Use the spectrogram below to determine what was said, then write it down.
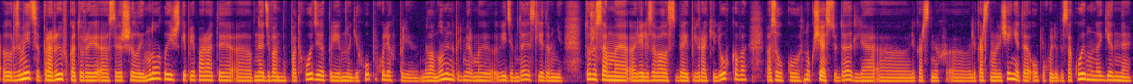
Разумеется, прорыв, который э, совершила иммунологические препараты э, в неодевантном подходе при многих опухолях, при меланоме, например, мы видим да, исследования. То же самое реализовало себя и при раке легкого, поскольку, ну, к счастью, да, для э, лекарственных, лекарственного лечения это опухоль высокоиммуногенная,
